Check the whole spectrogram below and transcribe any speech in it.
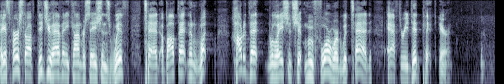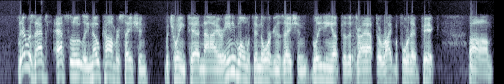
I guess first off, did you have any conversations with Ted about that? And then what how did that relationship move forward with Ted after he did pick Aaron? There was ab- absolutely no conversation between Ted and I or anyone within the organization leading up to the draft or right before that pick um,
